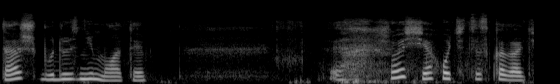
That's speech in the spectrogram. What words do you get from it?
теж буду знімати. Що ще хочеться сказати?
